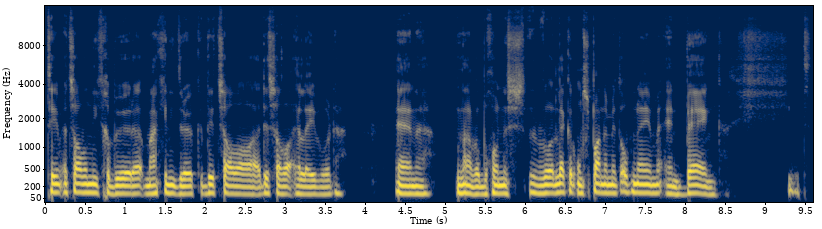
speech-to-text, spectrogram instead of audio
Tim, het zal wel niet gebeuren. Maak je niet druk. Dit zal wel, dit zal wel LA worden. En eh, nou, we begonnen we lekker ontspannen met opnemen. En bang. Shit,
